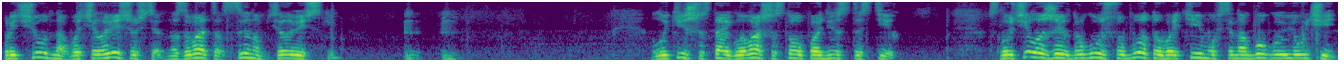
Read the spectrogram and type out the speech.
причудно восчеловечившийся, называется Сыном Человеческим. Луки 6 глава 6 по 11 стих. Случилось же и в другую субботу войти ему в синагогу и учить.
